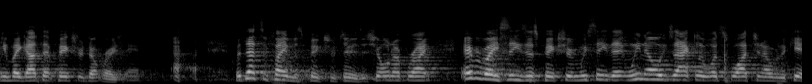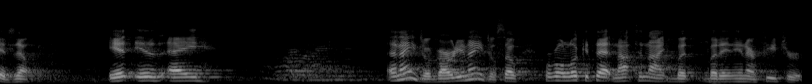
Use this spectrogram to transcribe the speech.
anybody got that picture? Don't raise your hand. but that's a famous picture too. Is it showing up right? Everybody sees this picture, and we see that. We know exactly what's watching over the kids, don't we? It is a an angel, a guardian angel. So we're going to look at that not tonight, but but in, in, our future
